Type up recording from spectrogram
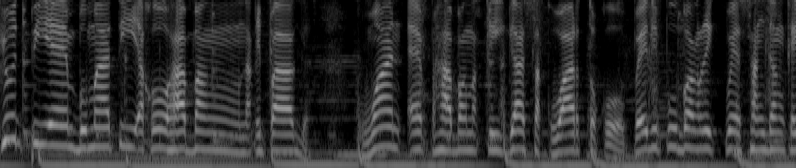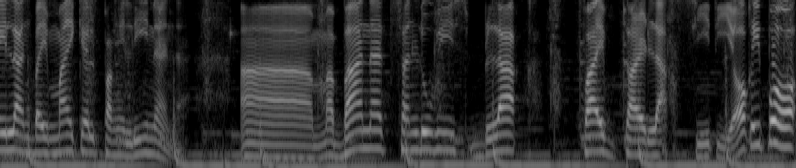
good PM, bumati ako habang nakipag 1F habang nakiga sa kwarto ko. Pwede po bang request hanggang kailan by Michael Pangilinan? Uh, Mabanat, San Luis, Black 5 Tarlac City. Okay po,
